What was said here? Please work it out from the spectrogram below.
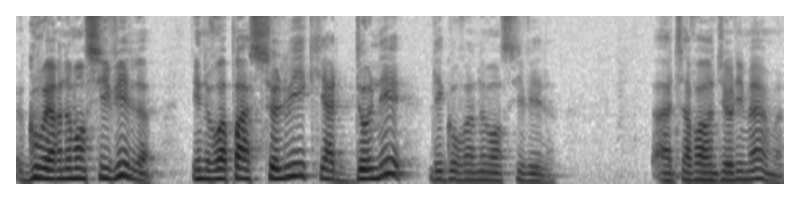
gouvernement civil. Ils ne voient pas celui qui a donné les gouvernements civils, à savoir Dieu lui-même.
